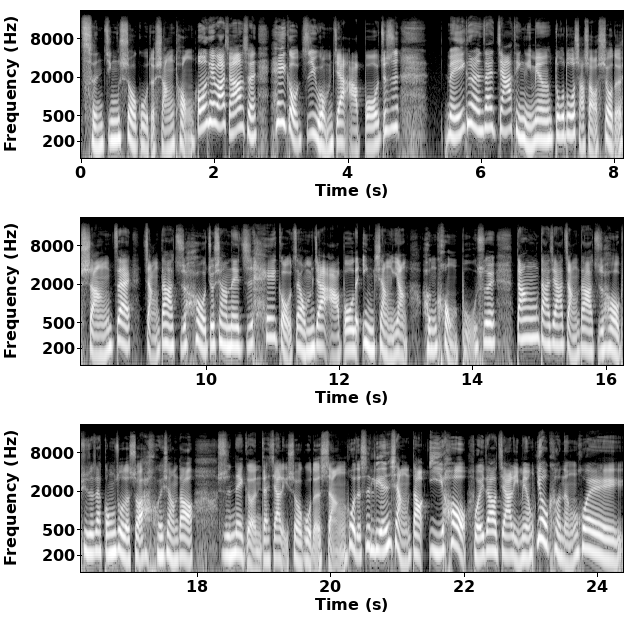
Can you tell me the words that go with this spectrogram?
曾经受过的伤痛。我们可以把它想象成黑狗治愈我们家阿波，就是。每一个人在家庭里面多多少少受的伤，在长大之后，就像那只黑狗在我们家阿波的印象一样，很恐怖。所以，当大家长大之后，譬如说在工作的时候，回想到就是那个你在家里受过的伤，或者是联想到以后回到家里面又可能会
